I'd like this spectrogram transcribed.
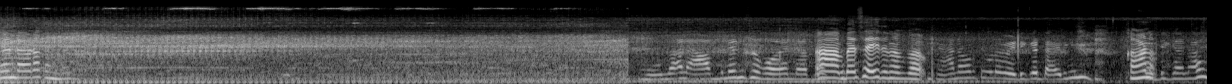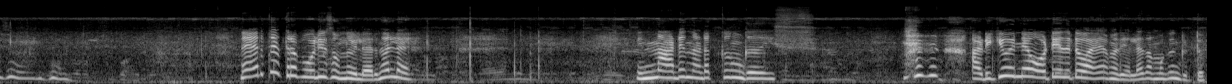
വേണ്ട അവിടെ കണ്ടോ ആംബുലൻസ് പോയല്ലോ. ആ ബസ്സായിരുന്നപ്പം ഞാനോർത്ത് ഇവിടെ വെടിക്കെട്ടായിരിക്കും. കാണും. നേരത്തെ എത്ര പോലീസ് ഒന്നും ഇല്ലായിരുന്നു അല്ലേ? ഇന്ന് അടി നടക്കും ഗൈസ് അടിക്ക് പിന്നെ വോട്ട് ചെയ്തിട്ട് പോയാൽ മതി അല്ലേ നമുക്കും കിട്ടും.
